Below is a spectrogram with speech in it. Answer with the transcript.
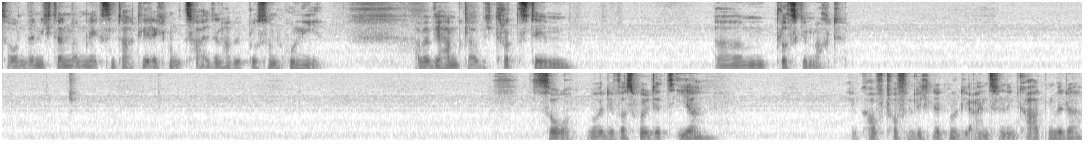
So, und wenn ich dann am nächsten Tag die Rechnung zahle, dann habe ich bloß einen Huni. Aber wir haben, glaube ich, trotzdem ähm, Plus gemacht. So, Leute, was wollt jetzt ihr? Ihr kauft hoffentlich nicht nur die einzelnen Karten wieder.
